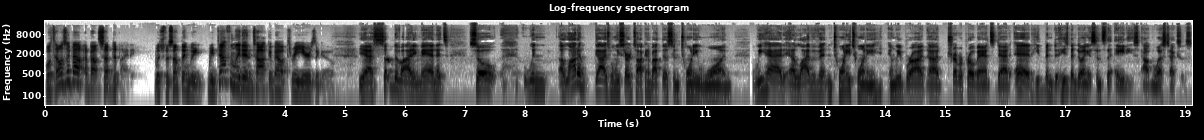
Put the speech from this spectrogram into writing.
Well, tell us about about subdividing, which was something we we definitely didn't talk about 3 years ago. Yeah, subdividing, man, it's so when a lot of guys when we started talking about this in 21 we had a live event in 2020 and we brought uh, trevor probant's dad ed he'd been he's been doing it since the 80s out in west texas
